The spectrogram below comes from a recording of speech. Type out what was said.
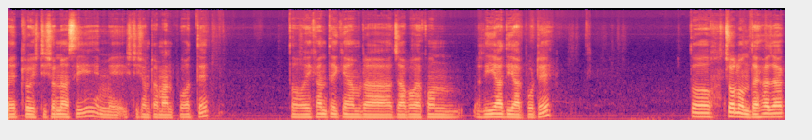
মেট্রো স্টেশনে আছি স্টেশনটা মানপুয়াতে। তো এখান থেকে আমরা যাব এখন রিয়াদ এয়ারপোর্টে। তো চলুন, দেখা যাক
